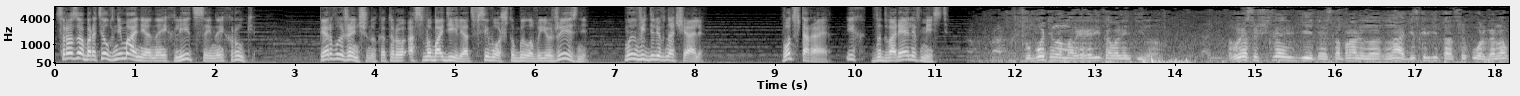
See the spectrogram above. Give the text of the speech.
Сразу обратил внимание на их лица и на их руки. Первую женщину, которую освободили от всего, что было в ее жизни, мы увидели в начале. Вот вторая. Их выдворяли вместе. Субботина Маргарита Валентиновна. Вы осуществляли деятельность, направленную на дискредитацию органов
